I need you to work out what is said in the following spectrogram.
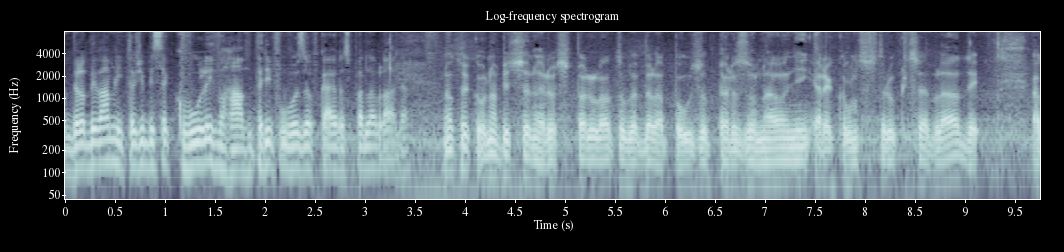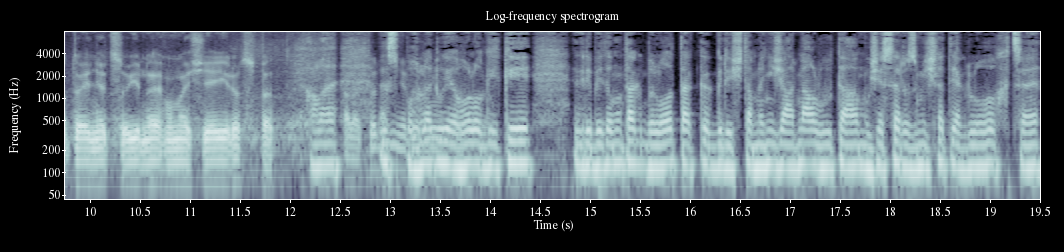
Bylo by vám líto, že by se kvůli vám, tedy v úvozovkách, rozpadla vláda? No tak ona by se nerozpadla, to by byla pouze personální rekonstrukce vlády. A to je něco jiného než její rozpad. Ale, Ale z pohledu jeho logiky, kdyby tomu tak bylo, bylo, tak když tam není žádná lhůta, může se rozmýšlet, jak dlouho chce,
